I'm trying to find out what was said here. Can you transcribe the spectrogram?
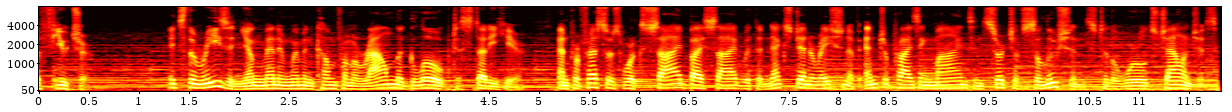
the future. It's the reason young men and women come from around the globe to study here, and professors work side by side with the next generation of enterprising minds in search of solutions to the world's challenges.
